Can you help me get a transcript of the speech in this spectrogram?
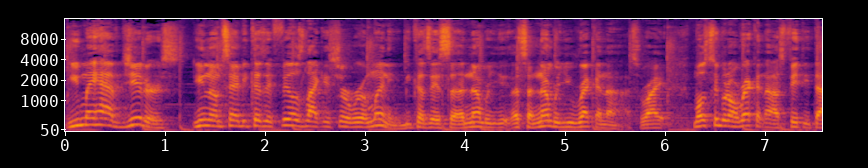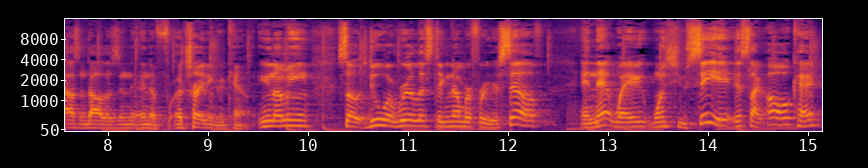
you may have jitters, you know what I'm saying, because it feels like it's your real money because it's a number you it's a number you recognize, right? Most people don't recognize fifty thousand dollars in, in a, a trading account. You know what I mean? So do a realistic number for yourself and that way, once you see it, it's like, oh, okay.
